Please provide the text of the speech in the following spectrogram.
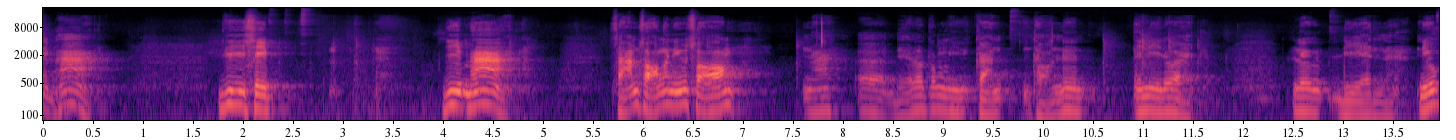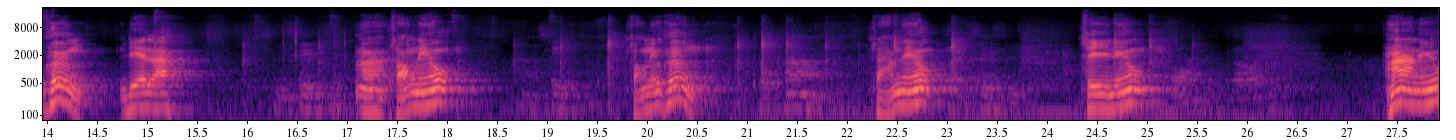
สิบห้ายี่สิบยี่ห้าสามสองก็นิ้วสองนะเออเดี๋ยวเราต้องมีการถอนเรื่องไอ้นี่ด้วย เรื่อง DN นะนิ้วครึ่ง DN ละอ่าสองนิ้วสองนิ้วครึ่งสามนิ้วสี่นิ้ว ห้านิ้ว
